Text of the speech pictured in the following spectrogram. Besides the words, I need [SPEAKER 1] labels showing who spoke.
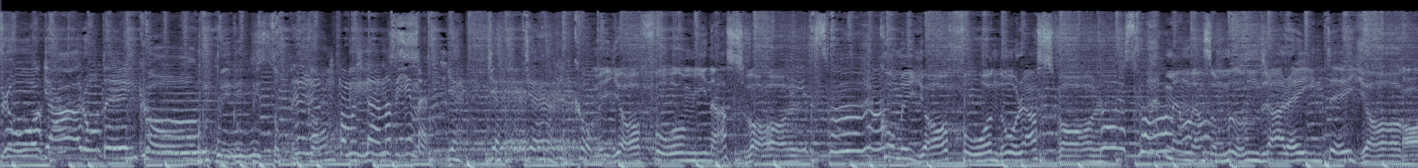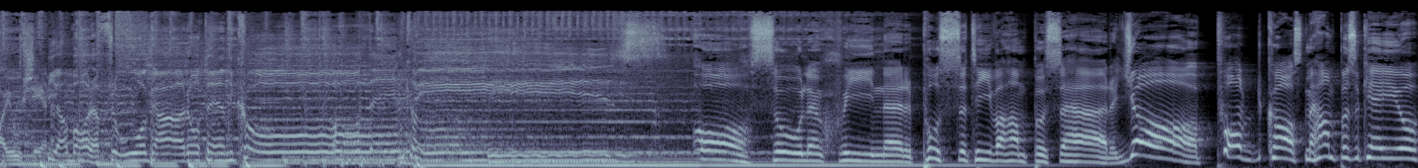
[SPEAKER 1] Frågar åt en kompis. Åt en
[SPEAKER 2] Får man stöna på gymmet?
[SPEAKER 1] Yeah, yeah, yeah. Kommer jag få mina svar? Kommer jag få några svar? Men den som undrar är inte jag.
[SPEAKER 3] Ja, jo, tjena.
[SPEAKER 1] Jag bara frågar åt en kompis.
[SPEAKER 4] Åh, solen skiner. Positiva Hampus är här. Ja! Podcast med Hampus och Keyyo.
